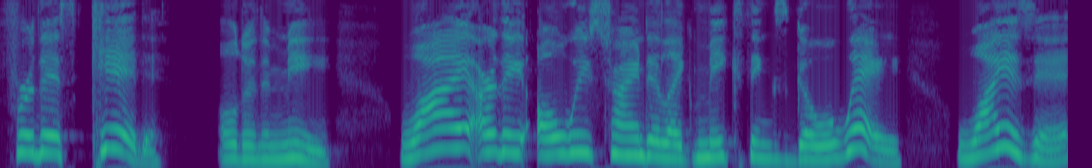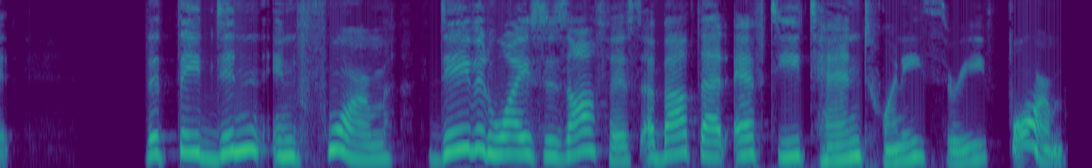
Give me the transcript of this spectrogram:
for this kid older than me? Why are they always trying to like make things go away? Why is it that they didn't inform David Weiss's office about that FD 1023 form.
